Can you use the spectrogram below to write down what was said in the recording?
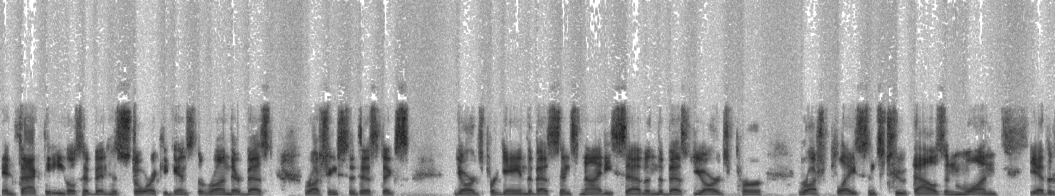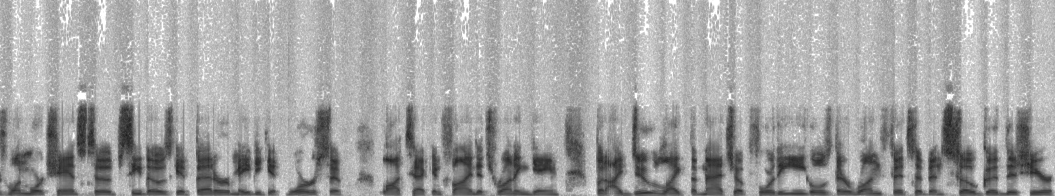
In fact, the Eagles have been historic against the run. Their best rushing statistics yards per game, the best since 97, the best yards per rush play since 2001. Yeah, there's one more chance to see those get better, maybe get worse if La Tech can find its running game. But I do like the matchup for the Eagles. Their run fits have been so good this year.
